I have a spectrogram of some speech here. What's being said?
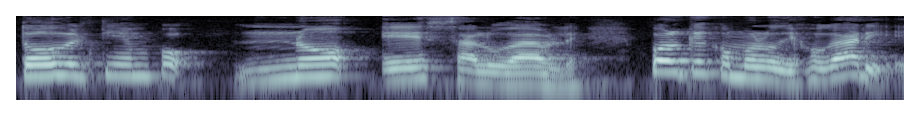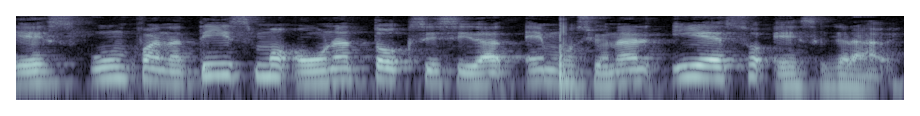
todo el tiempo no es saludable. Porque como lo dijo Gary, es un fanatismo o una toxicidad emocional y eso es grave.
